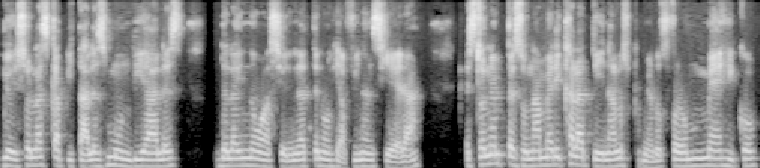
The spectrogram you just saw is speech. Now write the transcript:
y hoy son las capitales mundiales de la innovación y la tecnología financiera. Esto no empezó en América Latina, los primeros fueron México.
